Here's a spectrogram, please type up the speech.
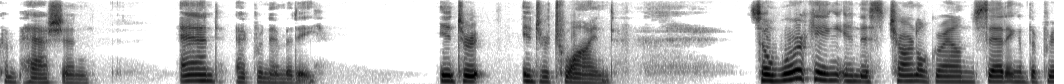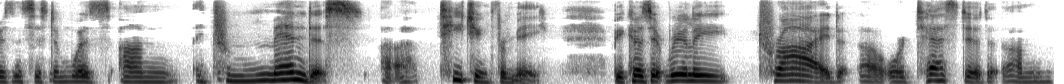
compassion and equanimity inter, intertwined. So, working in this charnel ground setting of the prison system was um, a tremendous uh, teaching for me because it really tried uh, or tested um,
